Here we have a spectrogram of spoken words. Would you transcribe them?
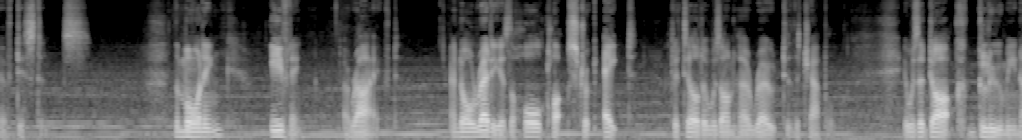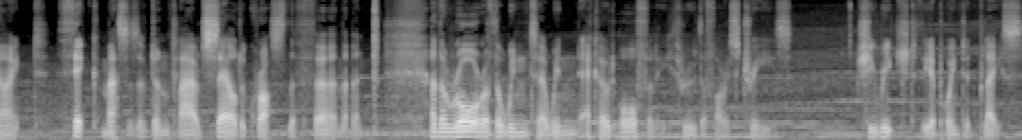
of distance. The morning, evening, arrived, and already as the hall clock struck eight, Clotilda was on her road to the chapel. It was a dark, gloomy night. Thick masses of dun cloud sailed across the firmament, and the roar of the winter wind echoed awfully through the forest trees. She reached the appointed place.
